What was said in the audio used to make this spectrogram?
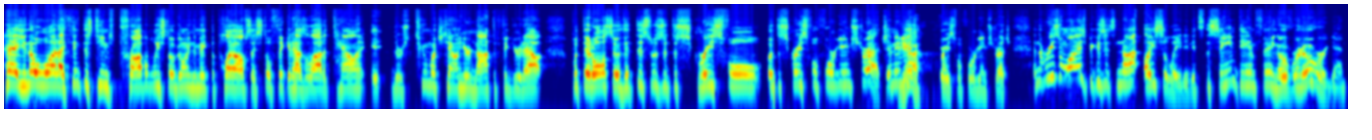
hey, you know what? I think this team's probably still going to make the playoffs. I still think it has a lot of talent. It, there's too much talent here not to figure it out. But that also that this was a disgraceful, a disgraceful four game stretch, and it yeah. is a disgraceful four game stretch. And the reason why is because it's not isolated. It's the same damn thing over and over again.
